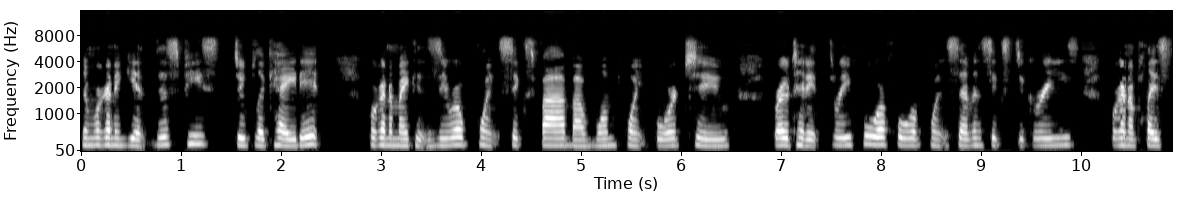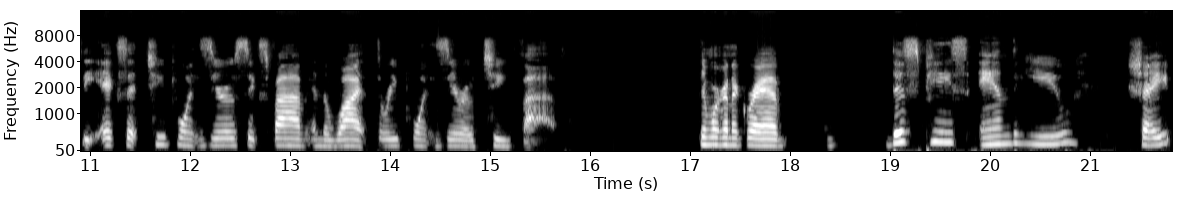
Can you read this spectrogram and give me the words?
Then we're going to get this piece duplicated. We're going to make it 0.65 by 1.42 rotate it 344.76 degrees. We're going to place the X at 2.065 and the Y at 3.025. Then we're going to grab this piece and the U shape.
